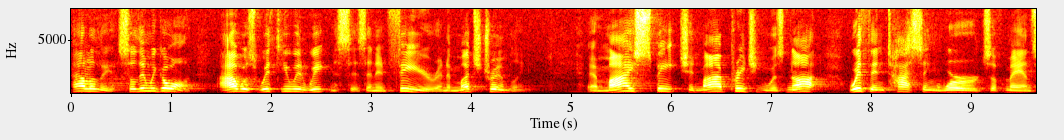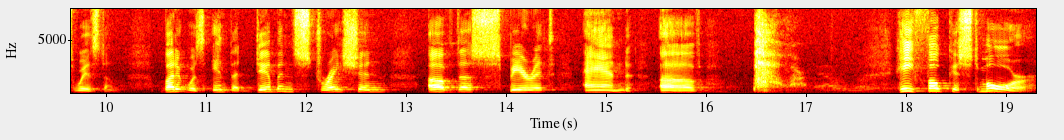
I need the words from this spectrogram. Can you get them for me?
Hallelujah. So then we go on. I was with you in weaknesses and in fear and in much trembling. And my speech and my preaching was not with enticing words of man's wisdom, but it was in the demonstration of the Spirit and of power. He focused more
